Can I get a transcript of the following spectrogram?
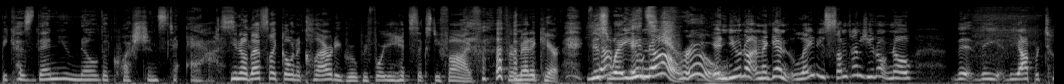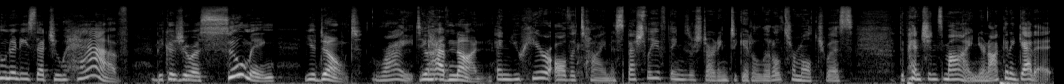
because then you know the questions to ask. You know, that's like going to Clarity Group before you hit 65 for Medicare. This Yeah, way you it's know. true. And you know, and again, ladies, sometimes you don't know the, the, the opportunities that you have because you're assuming you don't. Right. You And- have none. And you hear all the time, especially if things are starting to get a little tumultuous, the pension's mine. You're not going to get it.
